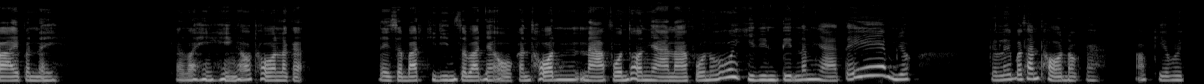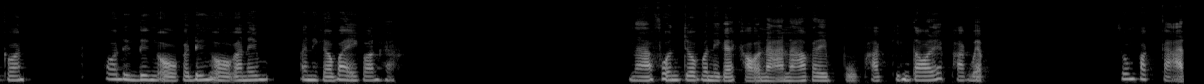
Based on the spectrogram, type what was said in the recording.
บายปานใด คันว่าแห้งๆเราถอนแล้วก็ได้สะบัดขี้ดินสะบัดหยังออกคันถอนหน้าฝนถอนหญ้าหน้าฝนโอ๊ยขี้ดินติดน้ำหญ้าเต็มอยู่ก็เลยบ่ทันถอนดอกค่ะเอาเก็บไว้ก่อน พอดึงๆออกก็ดึงออกอันใดอันนี้ก็ไว้ก่อนค่ะหน้าฝนจบอันนี้ก็เข้าหน้าหนาวก็ได้ปลูกผักกินต่อเดะผักแบบซุมผักกาด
